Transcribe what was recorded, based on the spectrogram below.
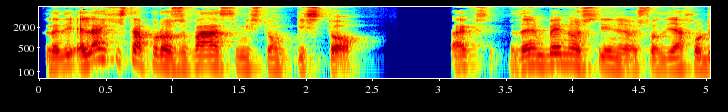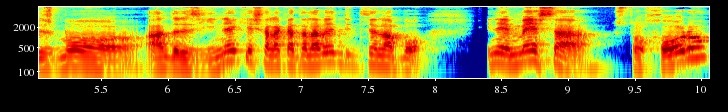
δηλαδή ελάχιστα προσβάσιμη στον πιστό. Εντάξει. Δεν μπαίνω στον διαχωρισμό άντρες-γυναίκες, αλλά καταλαβαίνετε τι θέλω να πω. Είναι μέσα στο χώρο,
